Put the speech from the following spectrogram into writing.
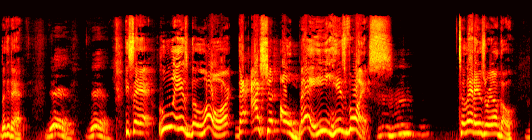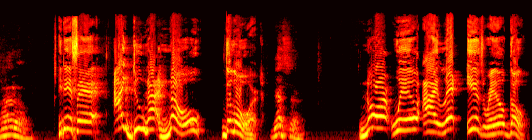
Look at that. Yes. Yes. He said, Who is the Lord that I should obey his voice Mm-hmm. to let Israel go? He then said, I do not know the Lord, Yes, sir. Nor will I let Israel go.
